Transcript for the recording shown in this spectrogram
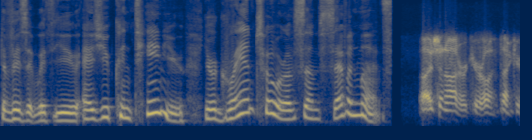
to visit with you as you continue your grand tour of some seven months. Uh, it's an honor, Carolyn. Thank you.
